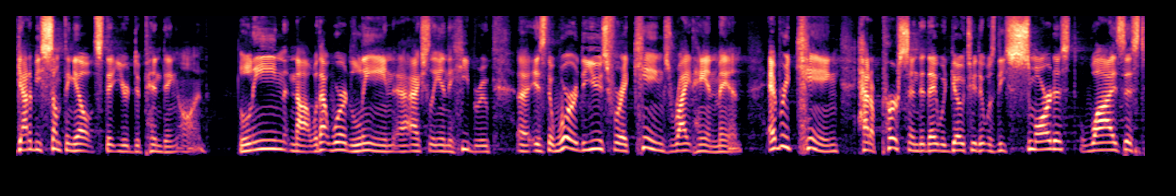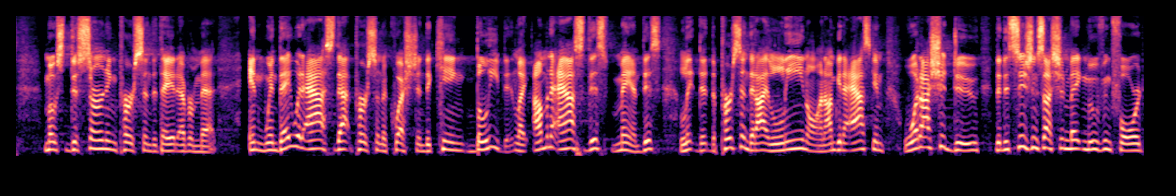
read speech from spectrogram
got to be something else that you're depending on. Lean not. Well, that word lean, uh, actually in the Hebrew, uh, is the word they use for a king's right hand man. Every king had a person that they would go to that was the smartest, wisest, most discerning person that they had ever met. And when they would ask that person a question, the king believed it. Like, I'm going to ask this man, this the, the person that I lean on, I'm going to ask him what I should do, the decisions I should make moving forward.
